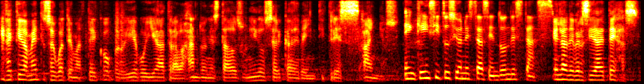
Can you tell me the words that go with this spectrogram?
Efectivamente, soy guatemalteco, pero llevo ya trabajando en Estados Unidos cerca de 23 años. ¿En qué institución estás? ¿En dónde estás? En la Universidad de Texas.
